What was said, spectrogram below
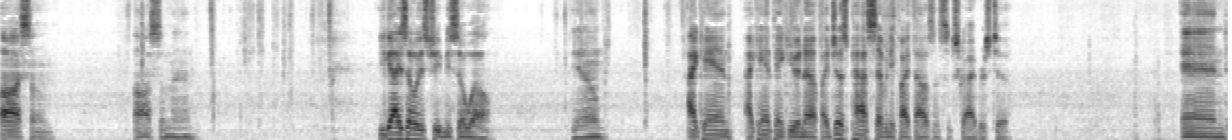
Awesome. Awesome, man. You guys always treat me so well. You know? I can't I can't thank you enough. I just passed 75,000 subscribers too. And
